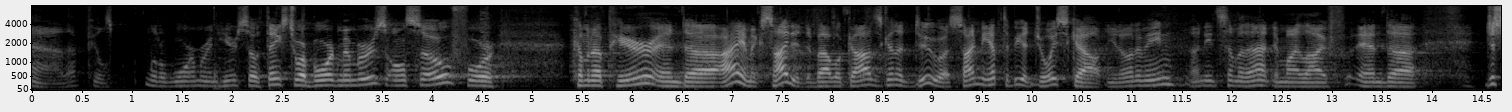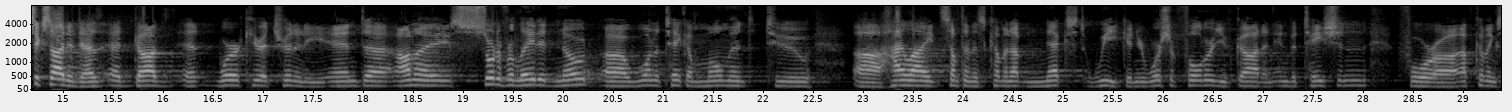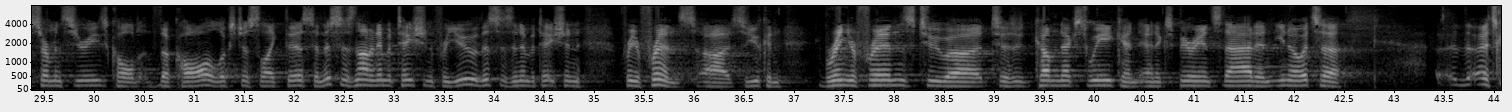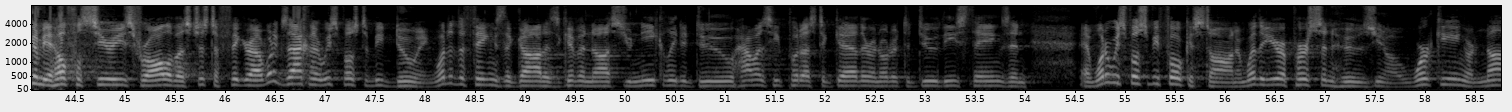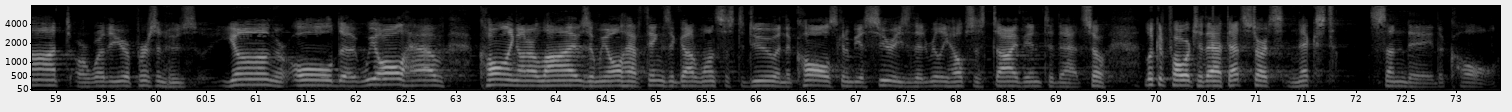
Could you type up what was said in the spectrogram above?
Yeah, that feels a little warmer in here. So thanks to our board members also for coming up here, and uh, I am excited about what God's going to do. Uh, sign me up to be a Joy Scout. You know what I mean? I need some of that in my life, and uh, just excited at, at, God at work here at Trinity. And uh, on a sort of related note, I uh, want to take a moment to. Uh, highlight something that's coming up next week. In your worship folder, you've got an invitation for an upcoming sermon series called The Call. It looks just like this. And this is not an invitation for you, this is an invitation for your friends. Uh, so you can bring your friends to, uh, to come next week and, and experience that. And, you know, it's a. It's going to be a helpful series for all of us just to figure out what exactly are we supposed to be doing? What are the things that God has given us uniquely to do? How has He put us together in order to do these things? And and what are we supposed to be focused on? And whether you're a person who's, you know, working or not, or whether you're a person who's young or old, uh, we all have calling on our lives and we all have things that God wants us to do. And the call is going to be a series that really helps us dive into that. So looking forward to that. That starts next Sunday, the call.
